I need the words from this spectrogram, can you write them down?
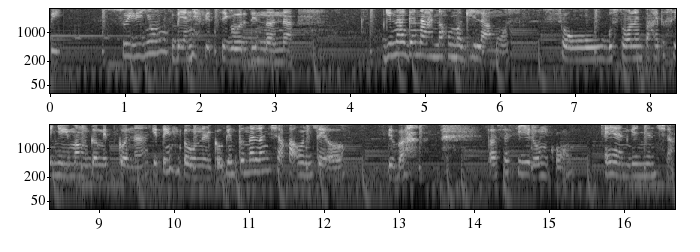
Bake. So, yun yung benefit siguro din nun na ginaganahan ako maghilamos. So, gusto ko lang pakita sa inyo yung mga gamit ko na. Ito yung toner ko. Ganito na lang siya kaunti, oh. ba? Tapos sa serum ko, ayan, ganyan siya.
